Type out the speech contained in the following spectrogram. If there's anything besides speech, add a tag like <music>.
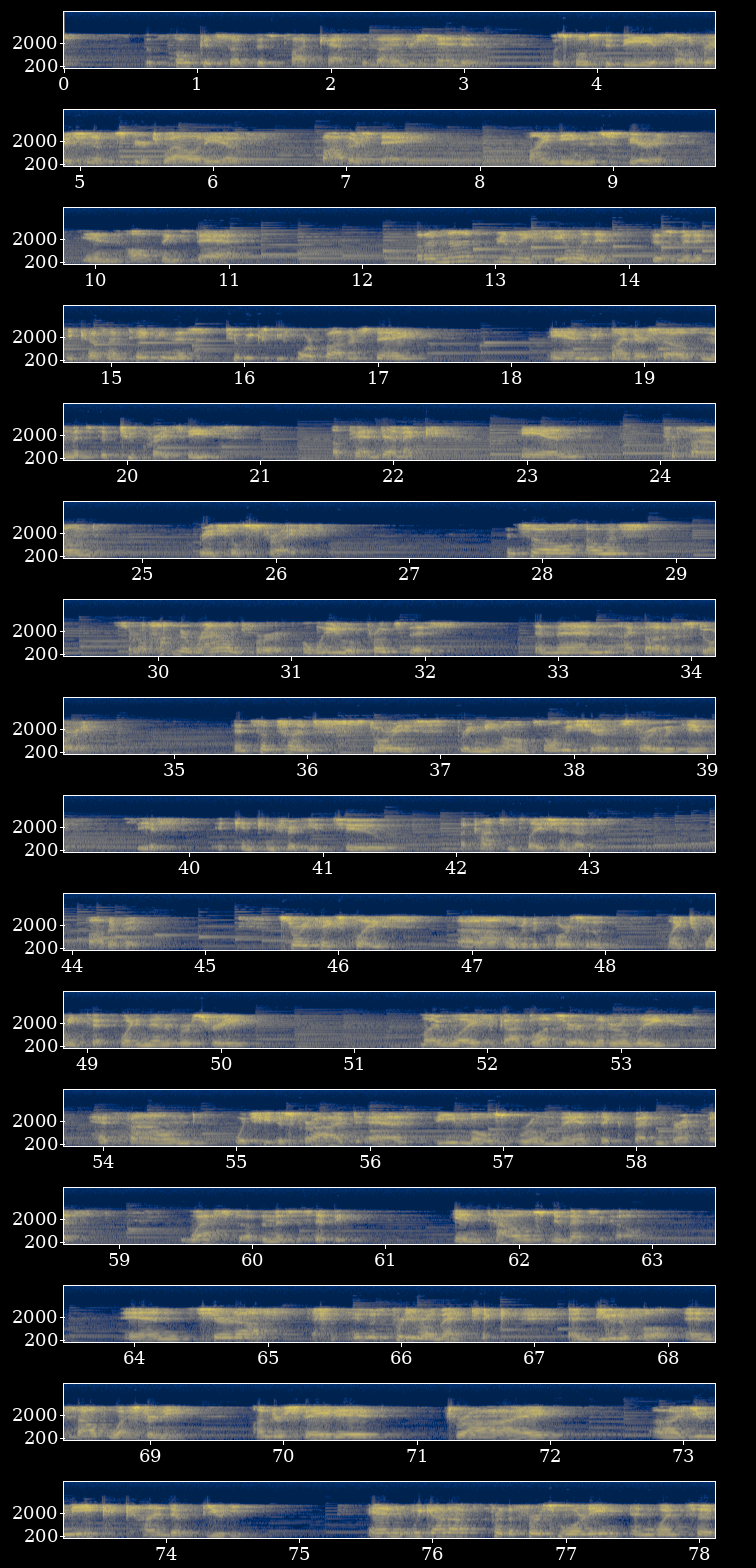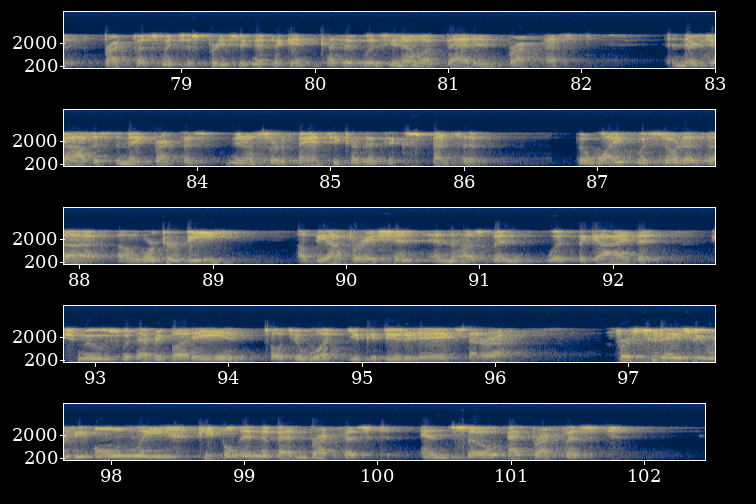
the focus of this podcast, as I understand it, was supposed to be a celebration of the spirituality of Father's Day, finding the spirit in all things dad. But I'm not really feeling it this minute because I'm taping this two weeks before Father's Day and we find ourselves in the midst of two crises a pandemic and profound racial strife. And so I was sort of hunting around for a way to approach this, and then I thought of a story. And sometimes stories bring me home. So let me share the story with you, see if it can contribute to a contemplation of fatherhood. The story takes place uh, over the course of my 25th wedding anniversary. My wife, God bless her, literally had found what she described as the most romantic bed and breakfast west of the Mississippi in Taos, New Mexico. And sure enough, <laughs> it was pretty romantic and beautiful and southwesterny, understated, dry, uh, unique kind of beauty. And we got up for the first morning and went to which is pretty significant because it was, you know, a bed and breakfast. And their job is to make breakfast, you know, sort of fancy because it's expensive. The wife was sort of the worker bee of the operation, and the husband was the guy that schmoozed with everybody and told you what you could do today, etc. First two days, we were the only people in the bed and breakfast, and so at breakfast,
